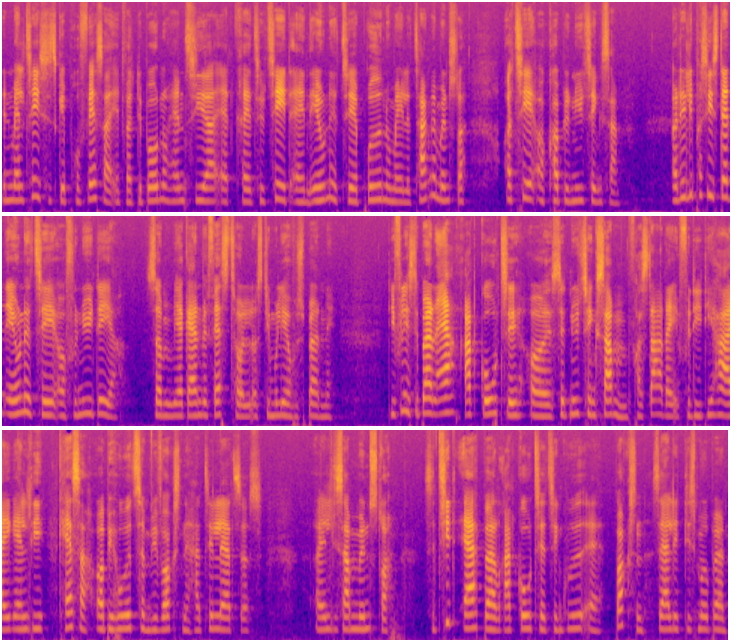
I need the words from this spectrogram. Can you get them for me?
Den maltesiske professor Edward de Bono han siger, at kreativitet er en evne til at bryde normale tankemønstre og til at koble nye ting sammen. Og det er lige præcis den evne til at få nye idéer, som jeg gerne vil fastholde og stimulere hos børnene. De fleste børn er ret gode til at øh, sætte nye ting sammen fra start af, fordi de har ikke alle de kasser op i hovedet, som vi voksne har tillært os, og alle de samme mønstre. Så tit er børn ret gode til at tænke ud af boksen, særligt de små børn,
